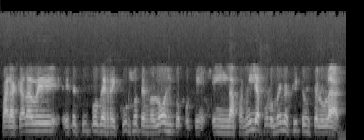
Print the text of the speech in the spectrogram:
para cada vez este tipo de recursos tecnológicos, porque en la familia por lo menos existe un celular.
